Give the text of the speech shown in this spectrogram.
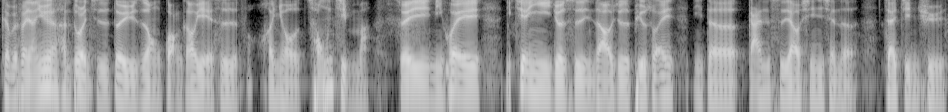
可不可以分享？因为很多人其实对于这种广告业也是很有憧憬嘛，所以你会你建议就是你知道，就是譬如说，哎，你的肝是要新鲜的再进去，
